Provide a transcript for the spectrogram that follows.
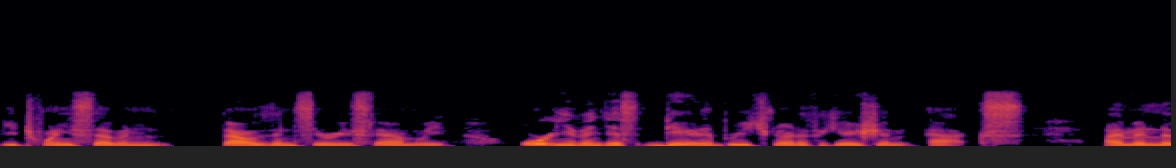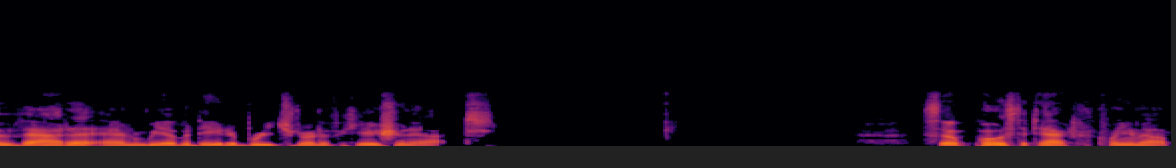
the 27000 series family, or even just data breach notification acts. I'm in Nevada and we have a data breach notification act. So post attack cleanup,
